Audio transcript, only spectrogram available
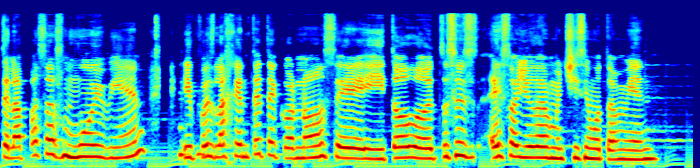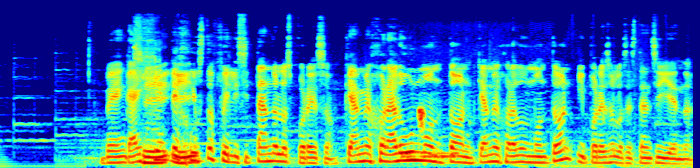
te la pasas muy bien y pues la gente te conoce y todo, entonces eso ayuda muchísimo también. Venga, hay gente justo felicitándolos por eso, que han mejorado un montón, que han mejorado un montón y por eso los están siguiendo.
